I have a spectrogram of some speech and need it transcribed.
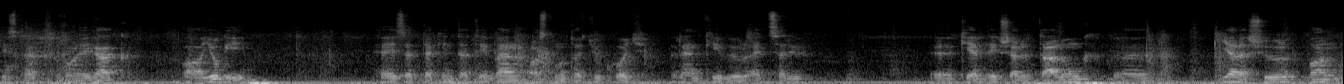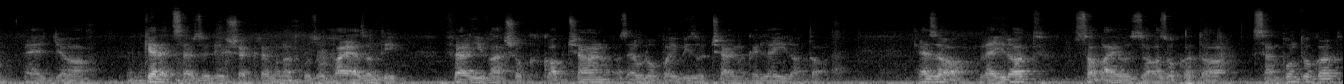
Tisztelt kollégák! A jogi helyzet tekintetében azt mondhatjuk, hogy rendkívül egyszerű kérdés előtt állunk. Jelesül van egy a keretszerződésekre vonatkozó pályázati felhívások kapcsán az Európai Bizottságnak egy leírata. Ez a leírat szabályozza azokat a szempontokat,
